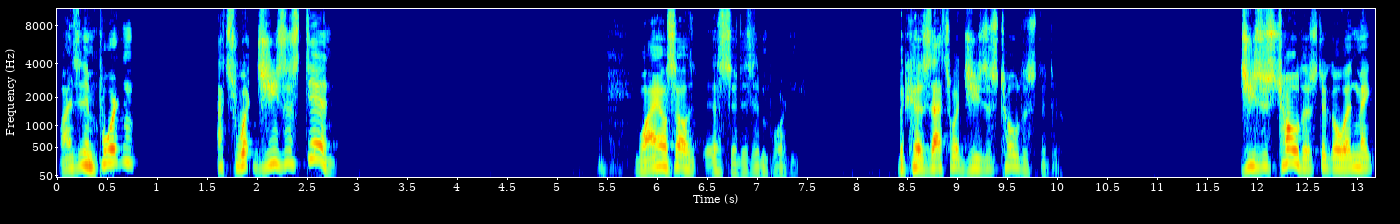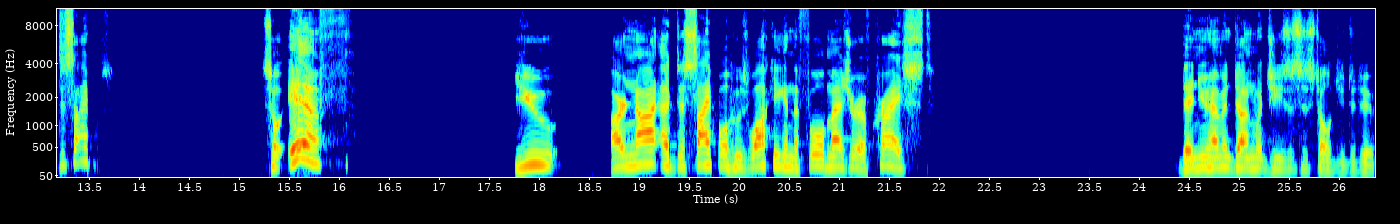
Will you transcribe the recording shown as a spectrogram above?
Why is it important? That's what Jesus did. Why else is it is important? Because that's what Jesus told us to do. Jesus told us to go and make disciples. So if you are not a disciple who's walking in the full measure of Christ, then you haven't done what Jesus has told you to do.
